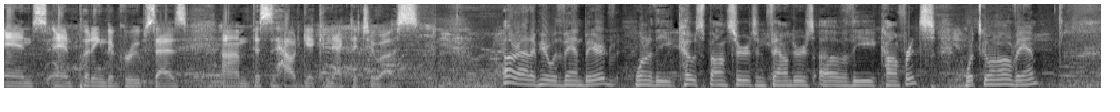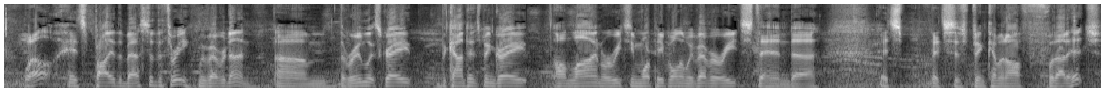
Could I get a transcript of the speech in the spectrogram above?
and and putting the groups as um, this is how to get connected to us. All right, I'm here with Van Baird, one of the co-sponsors and founders of the conference. What's going on, Van? Well, it's probably the best of the three we've ever done. Um, the room looks great. The content's been great. Online, we're reaching more people than we've ever reached, and uh, it's it's just been coming off without a hitch.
